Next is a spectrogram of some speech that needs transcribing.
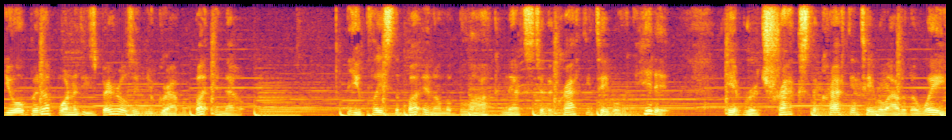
You open up one of these barrels and you grab a button out. You place the button on the block next to the crafting table and hit it. It retracts the crafting table out of the way,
